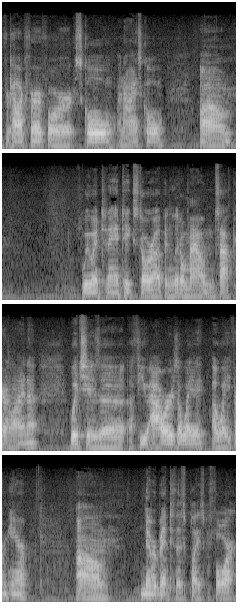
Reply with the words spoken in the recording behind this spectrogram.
photographer for school and high school, um, we went to an antique store up in Little Mountain, South Carolina which is a, a few hours away away from here. Um, never been to this place before.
